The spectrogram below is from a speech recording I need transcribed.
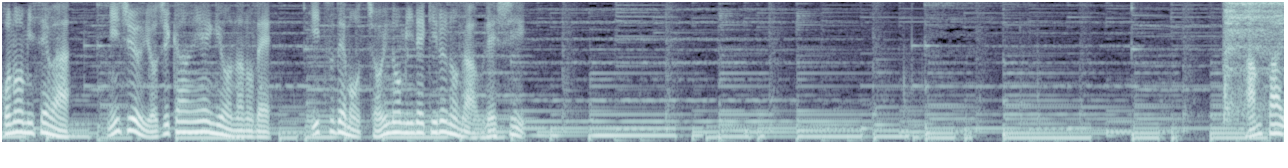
この店は24時間営業なのでいつでもちょい飲みできるのが嬉しい。乾杯。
